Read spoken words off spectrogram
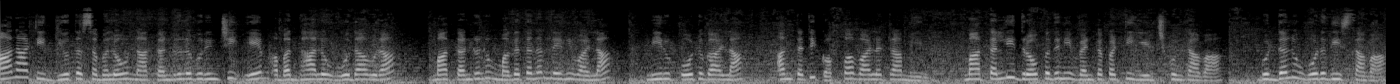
ఆనాటి ద్యూత సభలో నా తండ్రుల గురించి ఏం అబద్ధాలు ఊదావురా? మా తండ్రులు మగతనం లేని వాళ్ళ మీరు పోటుగాళ్ళ అంతటి గొప్ప వాళ్ళట్రా మీరు. మా తల్లి ద్రౌపదిని వెంటపట్టి ఈడ్చుకుంటావా? గుడ్డలు ఊడదీస్తావా?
